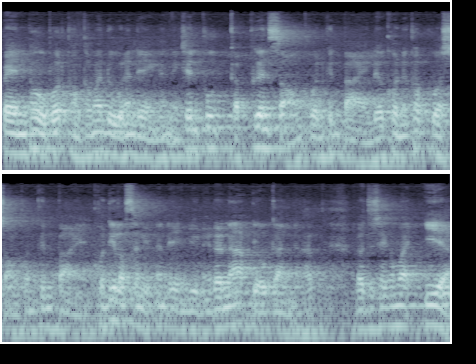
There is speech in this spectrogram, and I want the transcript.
เป็นพหูพจน์ของคำว่าดูนั่นเองนะอย่างเช่นพูดกับเพื่อนสองคนขึ้นไป หรือคนในครอบครัวสองคนขึ้นไป คนที่เราสนิทนั่นเองอยู่ในระนาบเดียวกันนะครับ เราจะใช้คำว่า ear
